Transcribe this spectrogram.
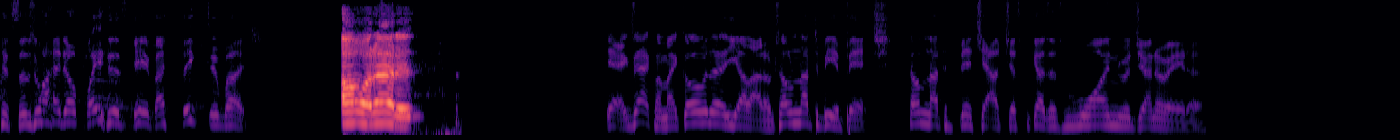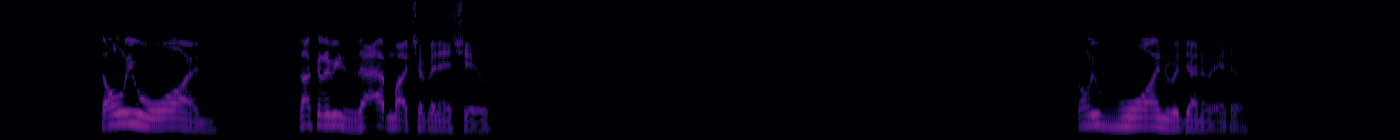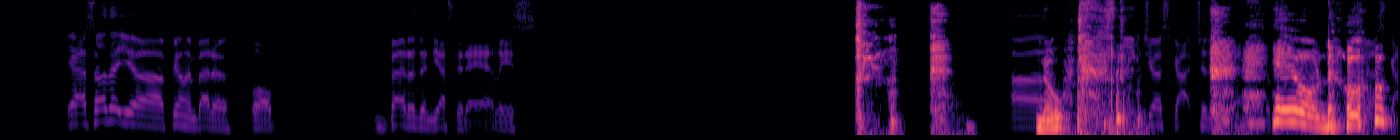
This is why I don't play this game. I think too much. Oh, that is. Yeah, exactly. Mike, go over there and yell at him. Tell him not to be a bitch. Tell him not to bitch out just because it's one regenerator. It's only one. It's not going to be that much of an issue. It's only one regenerator. Saw that you're uh, feeling better. Well, better than yesterday, at least. Uh, Nope. Just got to the regenerator. Hell He no.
